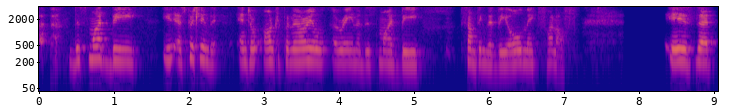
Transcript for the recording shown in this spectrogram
uh, this might be, especially in the entre- entrepreneurial arena, this might be something that we all make fun of. Is that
